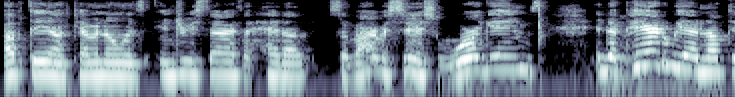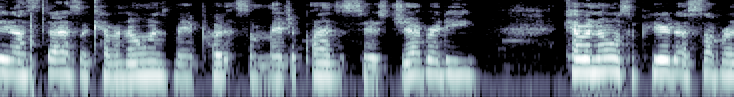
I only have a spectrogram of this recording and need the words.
update on Kevin Owens' injury status ahead of Survivor Series War Games. It appeared we had an update on status of Kevin Owens may put some major plans in serious jeopardy. Kevin Owens appeared to have suffered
